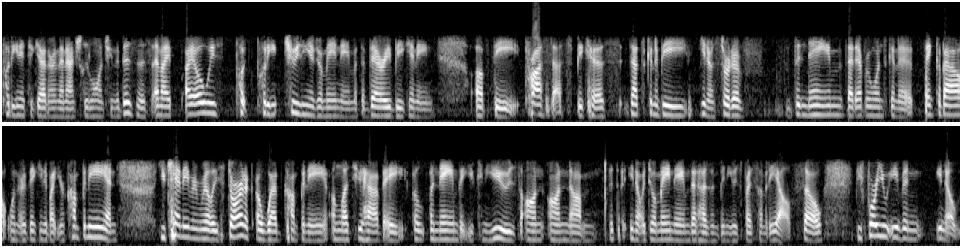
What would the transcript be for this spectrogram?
putting it together and then actually launching the business. And I I always put putting choosing a domain name at the very beginning of the process because that's going to be you know sort of the name that everyone's going to think about when they're thinking about your company, and you can't even really start a, a web company unless you have a, a, a name that you can use on on um, you know a domain name that hasn't been used by somebody else. So before you even you know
